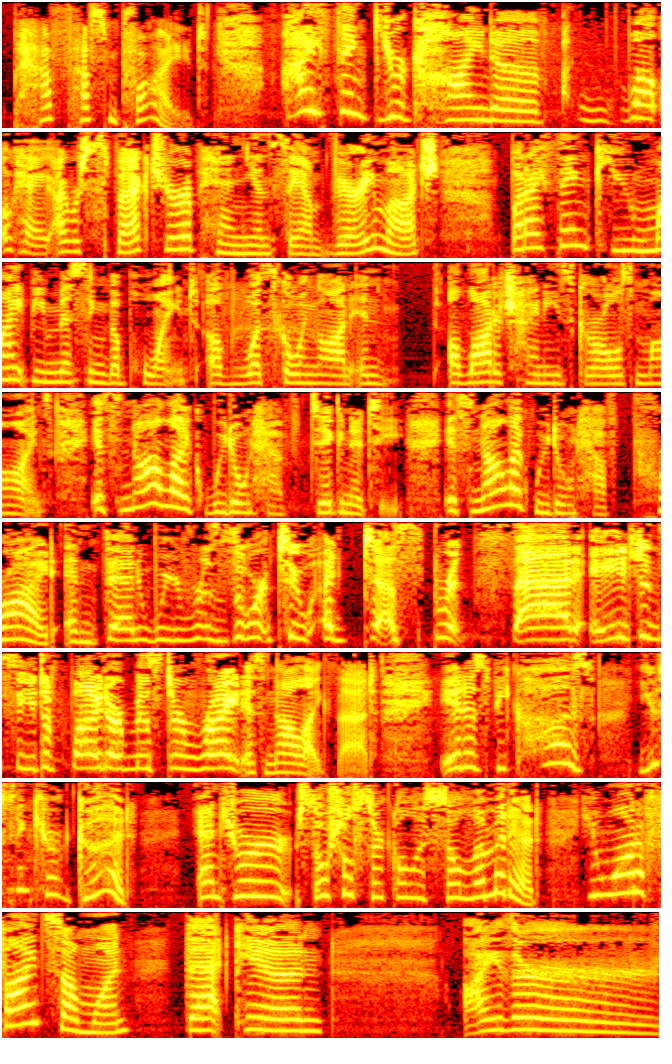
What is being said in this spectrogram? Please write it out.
have have some pride. I think you're kind of well, okay, I respect your opinion, Sam, very much, but I think you might be missing the point of what's going on in a lot of Chinese girls' minds. It's not like we don't have dignity. It's not like we don't have pride and then we resort to a desperate, sad agency to find our Mr. Right. It's not like that. It is because you think you're good and your social circle is so limited. You want to find someone that can either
